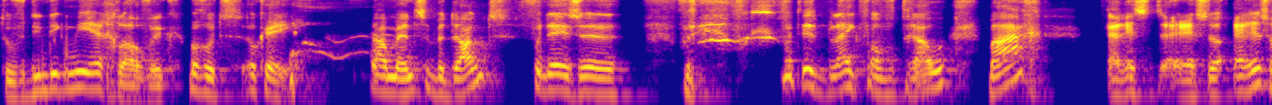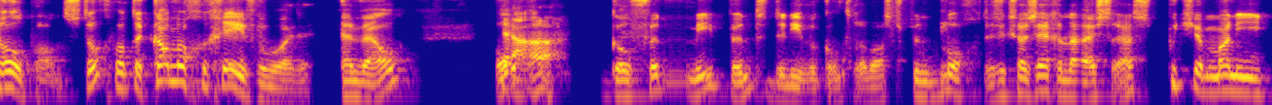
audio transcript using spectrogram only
toen verdiende ik meer, geloof ik. Maar goed, oké. Nou mensen, bedankt voor, deze, voor, dit blijk van vertrouwen. Maar er is, er, is, er is hoop, Hans, toch? Want er kan nog gegeven worden. En wel op Ja, gofundme.denieuwecontrabas.blog. Dus ik zou zeggen, luisteraars, put your money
